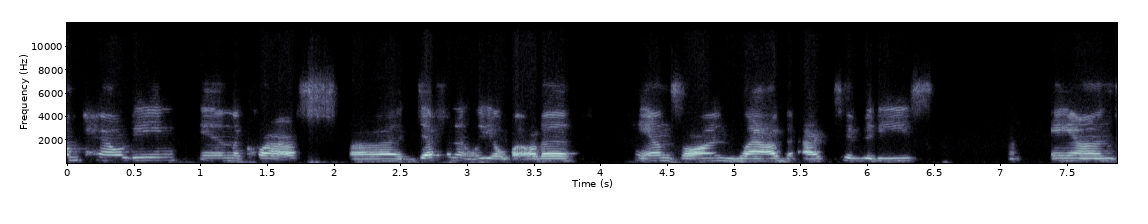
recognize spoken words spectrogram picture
compounding in the class, uh, definitely a lot of hands-on lab activities. And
